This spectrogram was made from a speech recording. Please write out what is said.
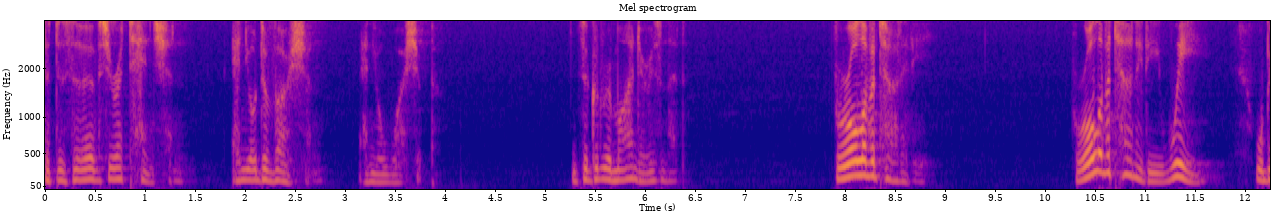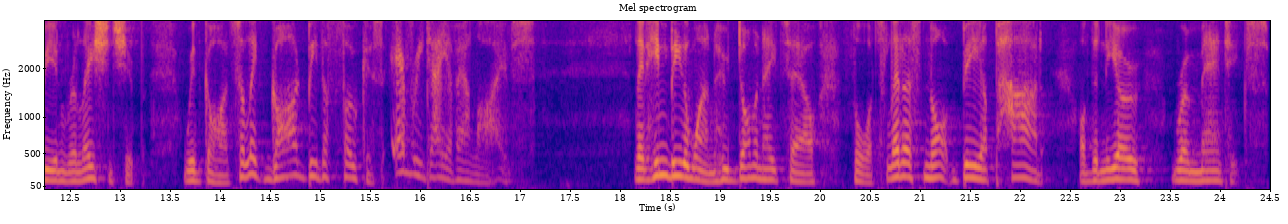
that deserves your attention and your devotion and your worship. It's a good reminder, isn't it? For all of eternity, for all of eternity, we will be in relationship with God. So let God be the focus every day of our lives. Let Him be the one who dominates our thoughts. Let us not be a part of the neo romantics.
